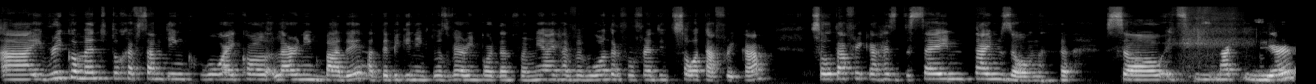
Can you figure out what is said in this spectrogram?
I recommend to have something who i call learning buddy. At the beginning it was very important for me. I have a wonderful friend in south africa. South africa has the same time zone so it's much easier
